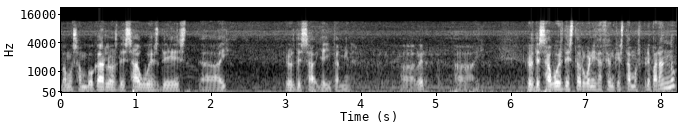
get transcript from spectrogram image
Vamos a embocar los desagües de esta, ahí, los desagües, y allí también. A ver, ahí. Los desagües de esta urbanización que estamos preparando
